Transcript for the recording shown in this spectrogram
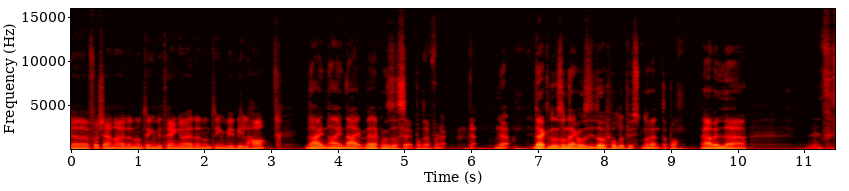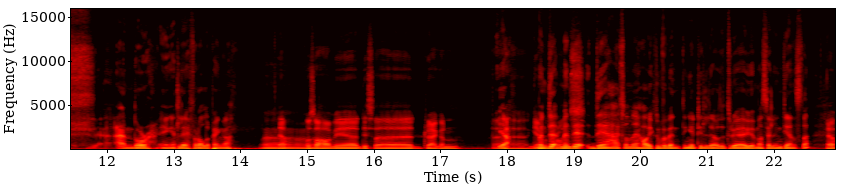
eh, fortjener? Er det noe vi trenger? Er det noe vi vil ha? nei, nei, nei, men jeg kommer til å se på det for det. Ja. Ja. Det er ikke noe sånn jeg kan sitte og holde pusten og vente på. Det er vel Andor, egentlig, for alle penga. Eh, Ja. Og så har vi eh, disse Dragon eh, Ja, Game men det, men det, det er sånn Jeg har ikke noen forventninger til det, og det tror jeg gjør meg selv en tjeneste. Ja.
